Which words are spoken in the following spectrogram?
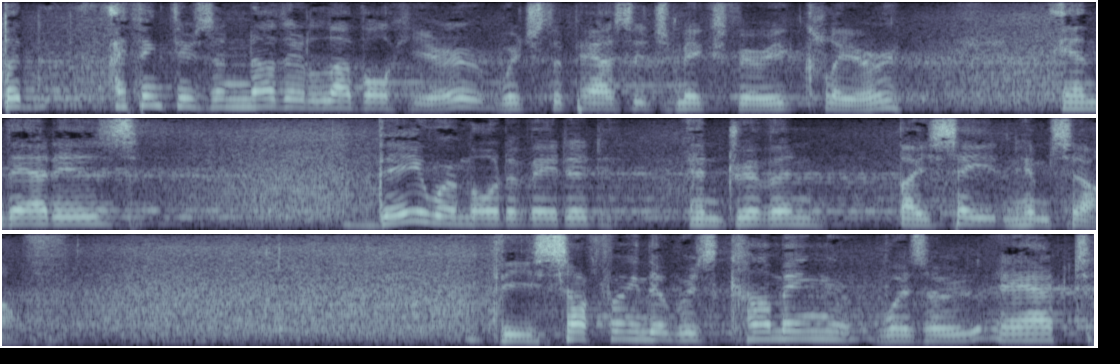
But I think there's another level here, which the passage makes very clear, and that is they were motivated and driven by Satan himself. The suffering that was coming was an act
